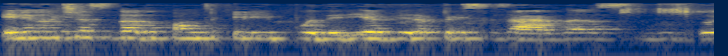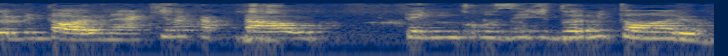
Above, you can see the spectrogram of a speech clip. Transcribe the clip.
ele não tinha se dado conta que ele poderia vir a precisar das, do dormitório, né? Aqui na capital tem inclusive dormitório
